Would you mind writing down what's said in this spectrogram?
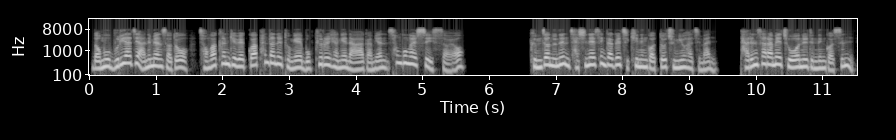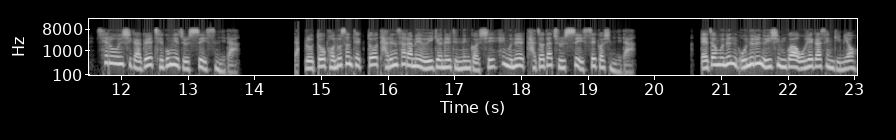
너무 무리하지 않으면서도 정확한 계획과 판단을 통해 목표를 향해 나아가면 성공할 수 있어요. 금전운은 자신의 생각을 지키는 것도 중요하지만 다른 사람의 조언을 듣는 것은 새로운 시각을 제공해 줄 수 있습니다. 로또 번호 선택도 다른 사람의 의견을 듣는 것이 행운을 가져다 줄 수 있을 것입니다. 애정운은 오늘은 의심과 오해가 생기며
